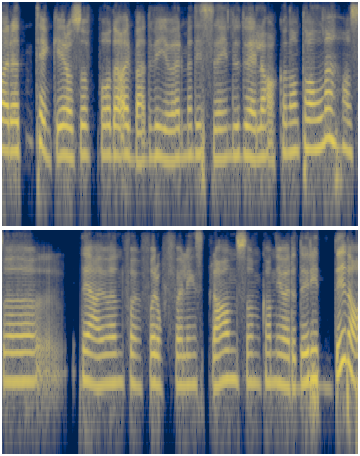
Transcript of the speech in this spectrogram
bare tenker også på det arbeidet vi gjør med disse individuelle Akan-avtalene. Altså, det er jo en form for oppfølgingsplan som kan gjøre det ryddig da,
